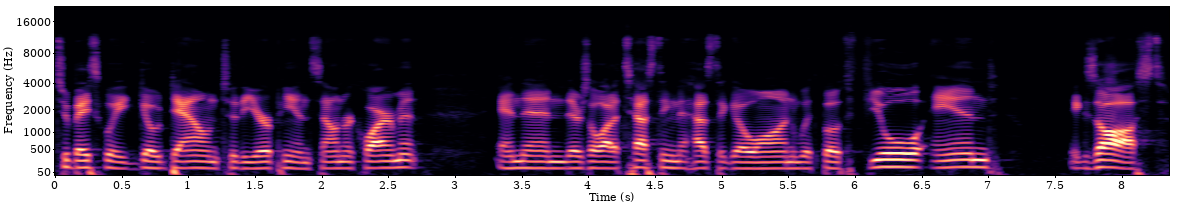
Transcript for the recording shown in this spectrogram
to basically go down to the European sound requirement, and then there's a lot of testing that has to go on with both fuel and exhaust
